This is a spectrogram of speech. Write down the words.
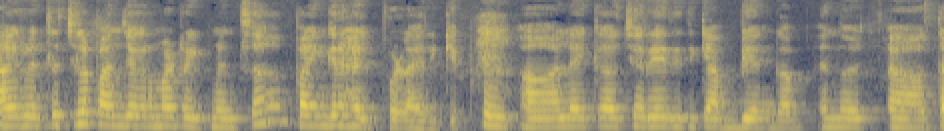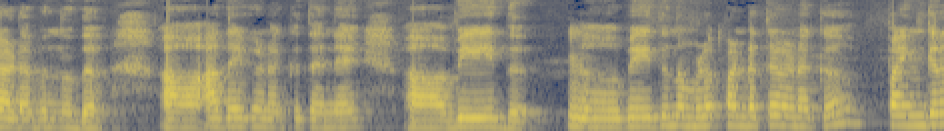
ആയുർവേദത്തിലെ ചില പഞ്ചകർമ്മ ട്രീറ്റ്മെന്റ്സ് ഭയങ്കര ഹെൽപ്ഫുൾ ആയിരിക്കും. ലൈക്ക് ചെറിയ രീതിക്ക് അഭ്യംഗം എന്ന് തടവുന്നത് അതേ കണക്ക് തന്നെ വേദ് വേദ് നമ്മൾ പണ്ടത്തെ കണക്ക് ഭയങ്കര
